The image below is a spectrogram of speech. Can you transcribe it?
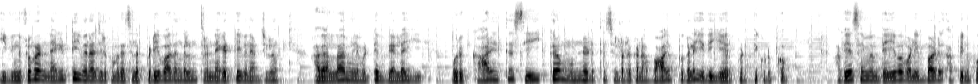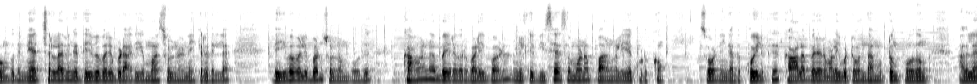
இவங்களுக்கு நெகட்டிவ் எனர்ஜி இருக்கும் சில பிடிவாதங்களும் சில நெகட்டிவ் எனர்ஜிகளும் அதெல்லாம் இவங்களை விட்டு விலகி ஒரு காரியத்தை சீக்கிரம் முன்னெடுத்து செல்றதுக்கான வாய்ப்புகளை இது ஏற்படுத்தி கொடுக்கும். அதே சமயம் தெய்வ வழிபாடு அப்படின்னு போகும்போது நேச்சுரலாகவே இங்கே தெய்வ வழிபாடு அதிகமாக சொல்ல நினைக்கிறது இல்லை தெய்வ வழிபாடுன்னு சொல்லும்போது கால பைரவர் வழிபாடு உங்களுக்கு விசேஷமான பலன்களையே கொடுக்கும். ஸோ நீங்கள் அந்த கோயிலுக்கு காலபைரவர் வழிபட்டு வந்தால் மட்டும் போதும். அதில்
